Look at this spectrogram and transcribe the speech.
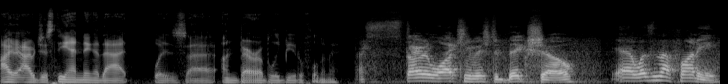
I, I just the ending of that was uh, unbearably beautiful to me. I started watching Mr. Big Show. Yeah, it wasn't that funny,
